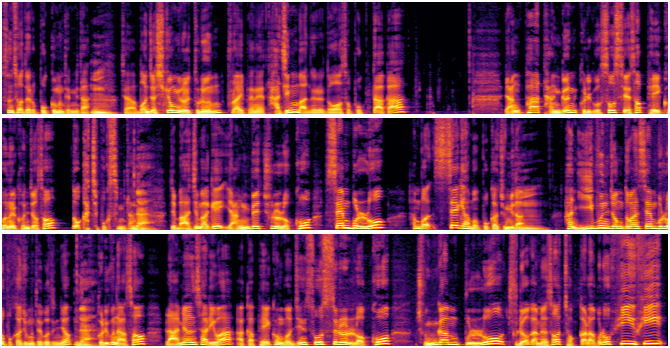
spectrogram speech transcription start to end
순서대로 볶으면 됩니다. 음. 자 먼저 식용유를 두른 프라이팬에 다진 마늘을 넣어서 볶다가 양파, 당근 그리고 소스에서 베이컨을 건져서 또 같이 볶습니다. 네. 이제 마지막에 양배추를 넣고 센 불로 한번 세게 한번 볶아줍니다. 음. 한 2분 정도만 센 불로 볶아주면 되거든요. 네. 그리고 나서 라면 사리와 아까 베이컨 건진 소스를 넣고 중간 불로 줄여가면서 젓가락으로 휘휘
